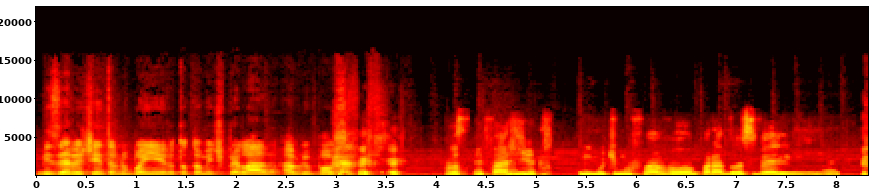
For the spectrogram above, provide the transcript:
Miss Elliot entra no banheiro totalmente pelada, abre o box e diz, Você faria um último favor para a doce velhinha?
